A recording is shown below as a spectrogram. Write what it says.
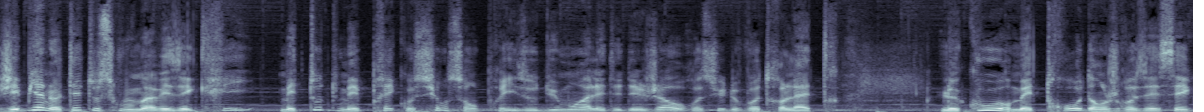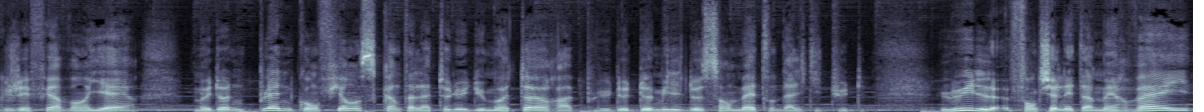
J'ai bien noté tout ce que vous m'avez écrit, mais toutes mes précautions sont prises, ou du moins elles étaient déjà au reçu de votre lettre. Le court mais trop dangereux essai que j'ai fait avant hier me donne pleine confiance quant à la tenue du moteur à plus de 2200 mètres d'altitude. L'huile fonctionnait à merveille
